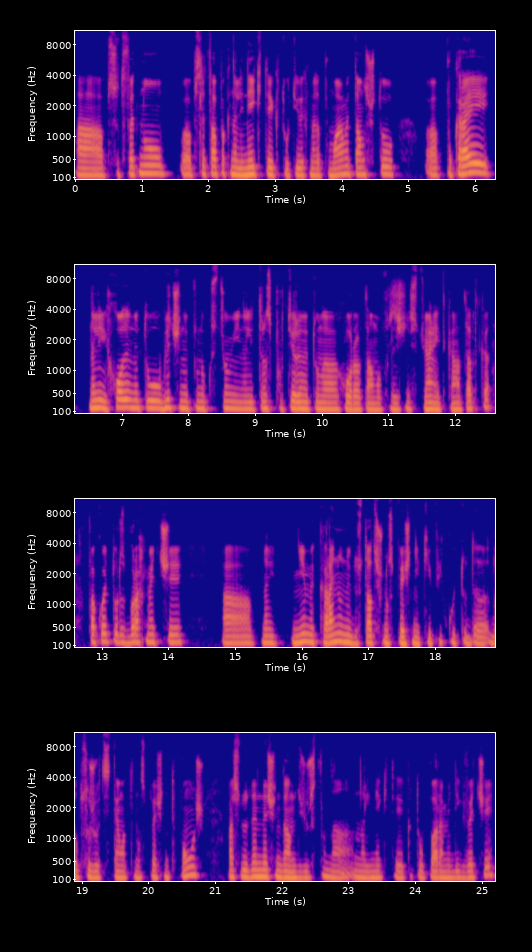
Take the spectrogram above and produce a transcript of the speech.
А, съответно, след това пък на линейките, като отидахме да помагаме, там също а, покрай нали, ходенето, обличането на костюми, нали, транспортирането на хора там в различни състояния и така нататък. Това, което разбрахме е, че а, нали, ние имаме крайно недостатъчно спешни екипи, които да, да обслужват системата на спешната помощ. Аз и до ден днешен дам дежурства на, на линейките като парамедик вече.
